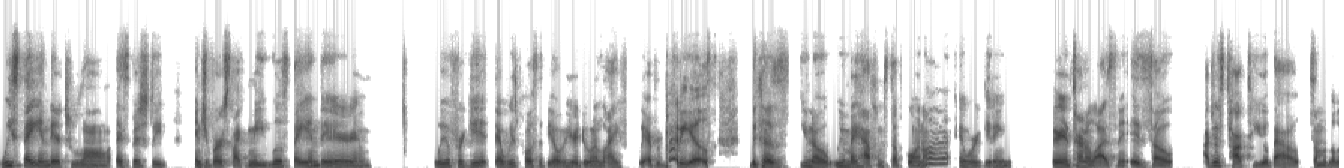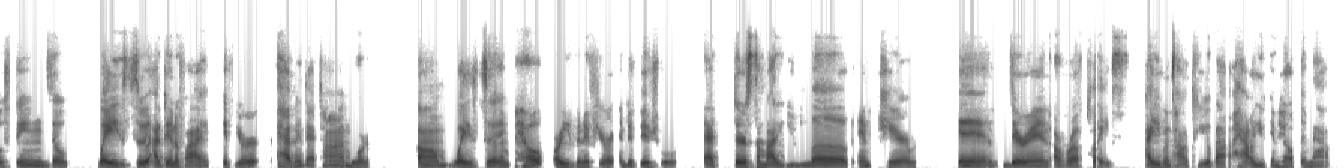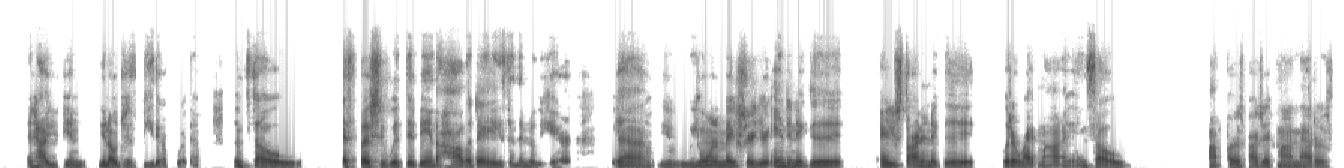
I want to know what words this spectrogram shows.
we stay in there too long, especially introverts like me. We'll stay in there and we'll forget that we're supposed to be over here doing life with everybody else because you know we may have some stuff going on and we're getting very internalized in it. And so I just talked to you about some of those things or ways to identify if you're having that time or um, ways to help, or even if you're an individual that there's somebody you love and care and they're in a rough place. I even talked to you about how you can help them out and how you can, you know, just be there for them. And so, especially with it being the holidays and the new year, yeah, you you want to make sure you're ending it good and you're starting it good with a right mind. And so my first project, Mind Matters,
